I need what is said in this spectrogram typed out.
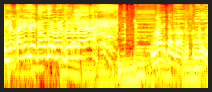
இல்ல தண்ணியிலே கவுக்குறோமா தெரியல. முன்னாடி தள்ளுறா அப்படி சஞ்சய்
